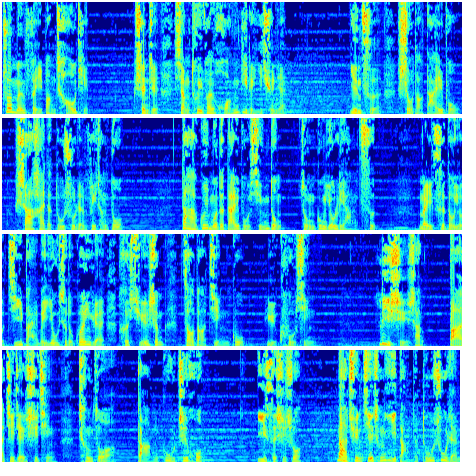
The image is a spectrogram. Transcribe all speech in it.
专门诽谤朝廷，甚至想推翻皇帝的一群人，因此受到逮捕、杀害的读书人非常多。大规模的逮捕行动总共有两次，每次都有几百位优秀的官员和学生遭到禁锢与酷刑。历史上把这件事情称作。党锢之祸，意思是说，那群结成一党的读书人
